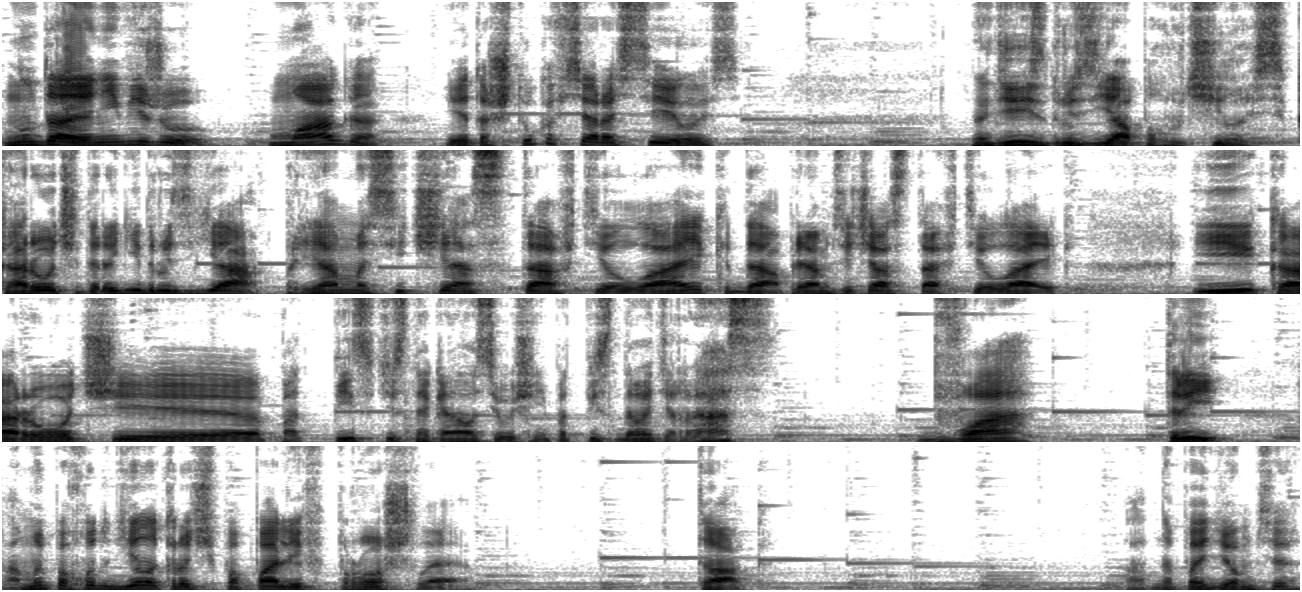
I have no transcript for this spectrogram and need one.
Ну да, я не вижу мага, и эта штука вся рассеялась. Надеюсь, друзья, получилось. Короче, дорогие друзья, прямо сейчас ставьте лайк. Да, прямо сейчас ставьте лайк. И, короче, подписывайтесь на канал, если вы еще не подписаны. Давайте, раз, два, три. А мы, по ходу дела, короче, попали в прошлое. Так. Ладно, пойдемте.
